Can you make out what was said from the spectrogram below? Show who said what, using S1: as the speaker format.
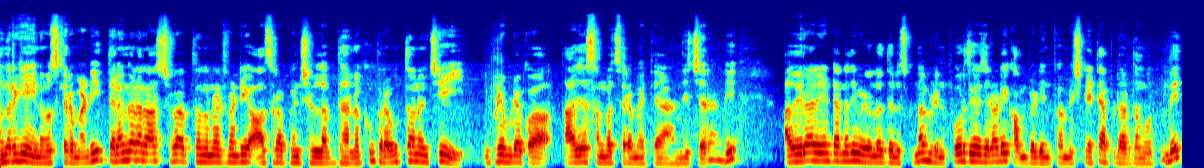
S1: అందరికీ నమస్కారం అండి. తెలంగాణ రాష్ట్ర వ్యాప్తంగా ఉన్నటువంటి ఆసరా పెన్షన్ లబ్ధారులకు ప్రభుత్వం నుంచి ఇప్పుడిప్పుడు ఒక తాజా సంవత్సరం అయితే అందించారండి. ఆ వివరాలు ఏంటనేది వీడియోలో తెలుసుకుందాం. వీడియోని పూర్తిగా చూడండి. కంప్లీట్ ఇన్ఫర్మేషన్ అయితే అప్పుడు అర్థమవుతుంది.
